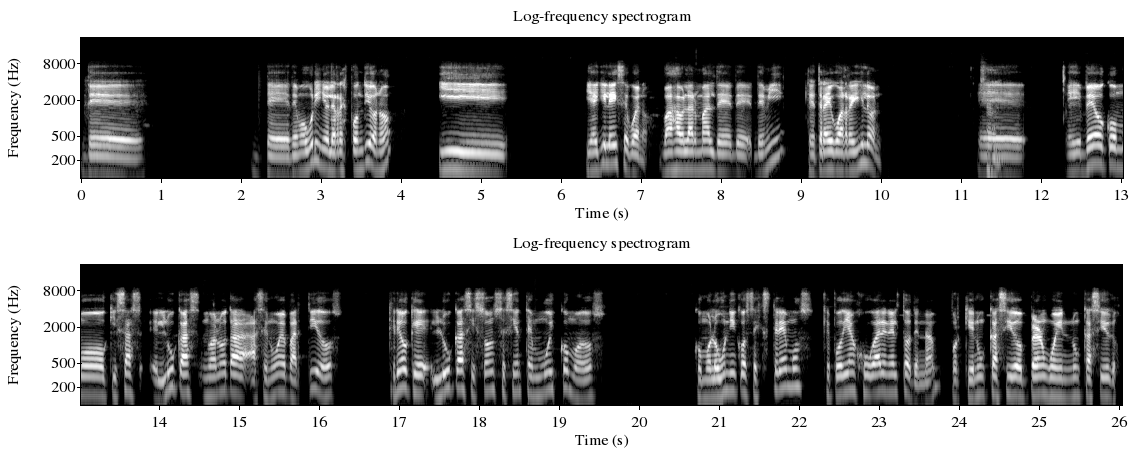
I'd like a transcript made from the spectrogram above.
de, de, Mourinho, le respondió, ¿no? Y, y aquí le dice, bueno, vas a hablar mal de, mí, te traigo a Reguilón. Eh, veo como quizás eh, Lucas no anota hace nueve partidos. Creo que Lucas y Son se sienten muy cómodos como los únicos extremos que podían jugar en el Tottenham, porque nunca ha sido Burnway, nunca ha sido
